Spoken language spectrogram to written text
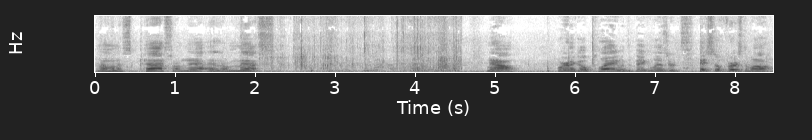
And I'm gonna pass on that. That is a mess. Now, we're gonna go play with the big lizards. Okay, so first of all,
